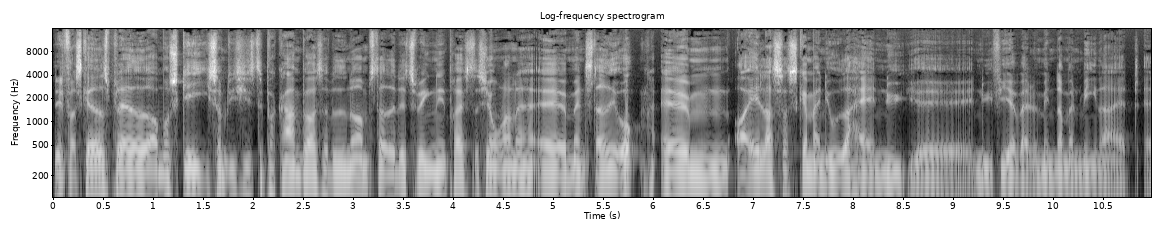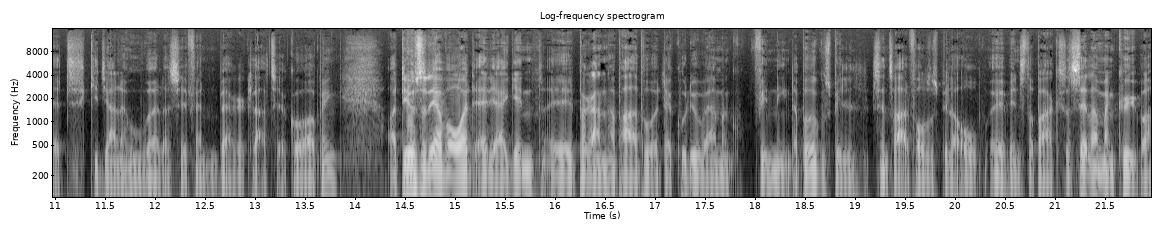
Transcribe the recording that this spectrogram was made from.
lidt for skadespladet, og måske, som de sidste par kampe også har vidner om, stadig lidt svingende i præstationerne, øh, men stadig ung. Øh, og ellers så skal man jo ud og have en ny, øh, ny firevalg, mindre man mener, at, at Kijana Hoover eller Stefan Vandenberg er klar til at gå op. Ikke? Og det er jo så der, hvor at, at jeg igen øh, et par gange har peget på, at der kunne det jo være, at man kunne finde en, der både kunne spille central forsvarsspiller og øh, venstreback. Så selvom man køber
